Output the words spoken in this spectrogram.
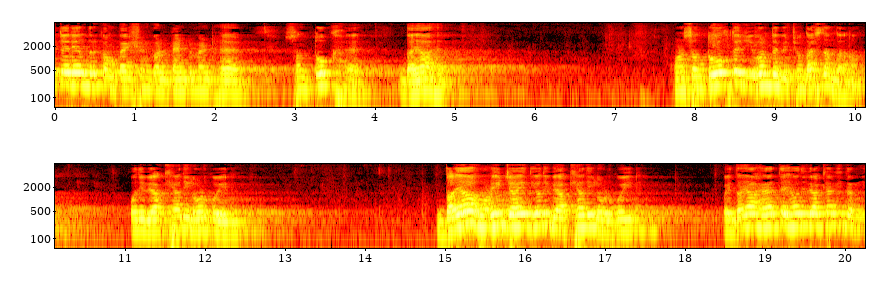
ਤੇਰੇ ਅੰਦਰ ਕੰਪੈਸ਼ਨ ਕੰਟੈਂਟਮੈਂਟ ਹੈ, ਸੰਤੋਖ ਹੈ, ਦਇਆ ਹੈ, ਹੁਣ ਸੰਤੋਖ ਤੇ ਜੀਵਨ ਦੇ ਵਿੱਚੋਂ ਦੱਸ ਦਿੰਦਾ ਨਾ, ਉਹਦੀ ਵਿਆਖਿਆ ਦੀ ਲੋੜ ਕੋਈ ਨਹੀਂ। ਦਇਆ ਹੋਣੀ ਚਾਹੀਦੀ, ਉਹਦੀ ਵਿਆਖਿਆ ਦੀ ਲੋੜ ਕੋਈ ਨਹੀਂ। ਭਈ ਦਇਆ ਹੈ ਤੇ ਉਹਦੀ ਵਿਆਖਿਆ ਕੀ ਕਰਨੀ?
